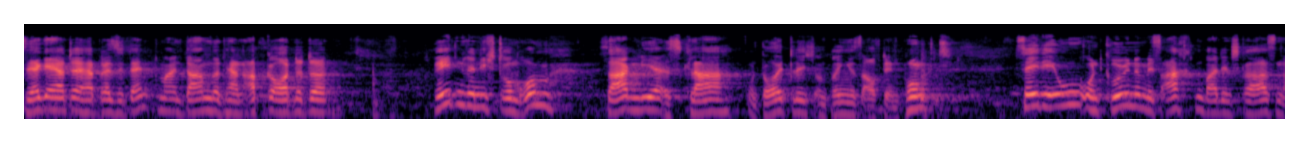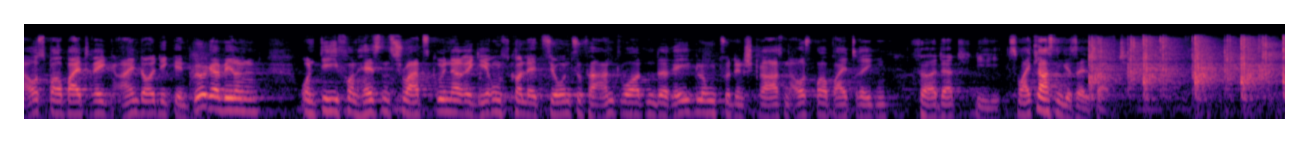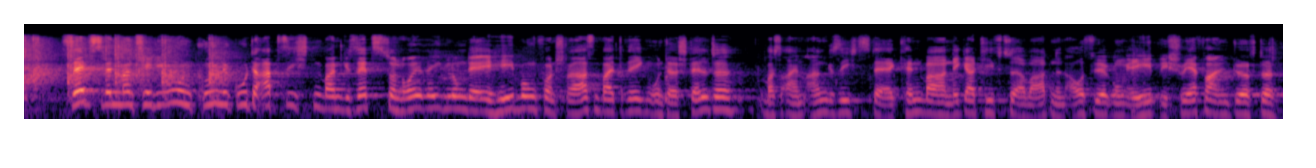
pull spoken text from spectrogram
Sehr geehrter Herr Präsident, meine Damen und Herren Abgeordnete! Reden wir nicht drum herum, sagen wir es klar und deutlich und bringen es auf den Punkt. CDU und GRÜNE missachten bei den Straßenausbaubeiträgen eindeutig den Bürgerwillen und die von Hessens schwarz-grüner Regierungskoalition zu verantwortende Regelung zu den Straßenausbaubeiträgen fördert die Zweiklassengesellschaft. Selbst wenn man CDU und GRÜNE gute Absichten beim Gesetz zur Neuregelung der Erhebung von Straßenbeiträgen unterstellte, was einem angesichts der erkennbar negativ zu erwartenden Auswirkungen erheblich schwerfallen dürfte,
